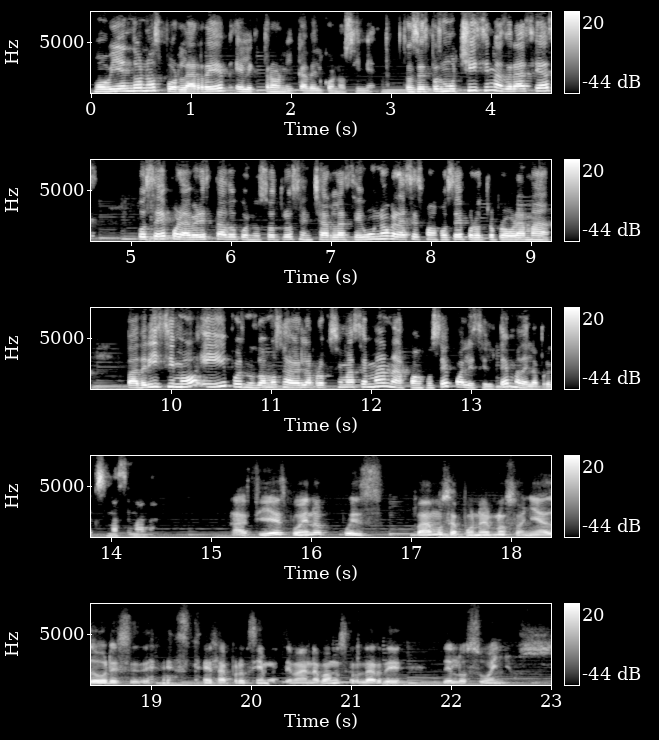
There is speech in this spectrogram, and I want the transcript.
moviéndonos por la red electrónica del conocimiento. Entonces, pues muchísimas gracias, José, por haber estado con nosotros en Charla C1. Gracias, Juan José, por otro programa padrísimo. Y pues nos vamos a ver la próxima semana. Juan José, ¿cuál es el tema de la próxima semana? Así es, bueno, pues vamos a ponernos soñadores este, la próxima semana. Vamos a hablar de, los sueños.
